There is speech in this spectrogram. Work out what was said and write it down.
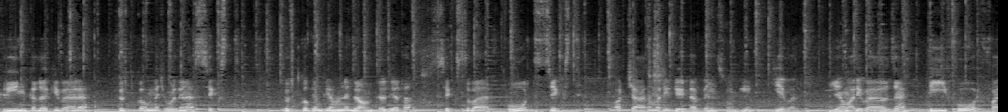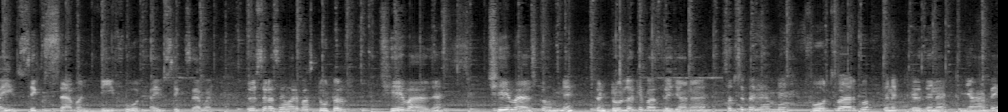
ग्रीन कलर की वायर है फिफ्थ को हमने छोड़ देना है सिक्स फिफ्थ को क्योंकि हमने ग्राउंड कर दिया था सिक्स वायर फोर्थ सिक्स और चार हमारी डेटा पिन होंगी, ये वाली। ये हमारी वायर्स हैं D four five six seven D four five six seven तो इस तरह से हमारे पास टोटल छः वायर्स हैं। छः वायर्स को हमने कंट्रोलर के पास ले जाना है। सबसे पहले हमने फोर्थ वायर को कनेक्ट कर देना है, यहाँ पे।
